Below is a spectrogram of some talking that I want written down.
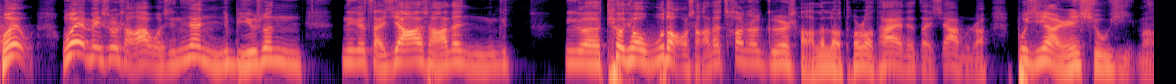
我也我也没说啥，我寻思像你，比如说你那个在家啥的，你那个那个跳跳舞蹈啥的，唱唱歌啥的，老头老太太在下面啥，不影响人休息吗？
